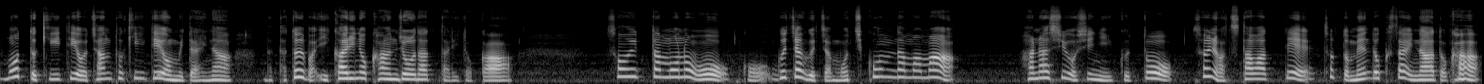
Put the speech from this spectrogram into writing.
もっと聞いてよちゃんと聞いてよみたいな例えば怒りの感情だったりとかそういったものをこうぐちゃぐちゃ持ち込んだまま話をしに行くとそういうのが伝わってちょっと面倒くさいなとか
